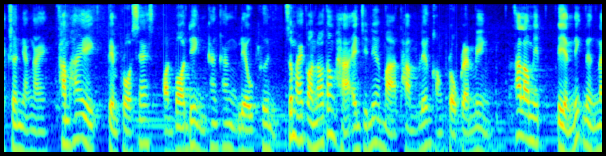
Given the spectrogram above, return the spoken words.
action ยังไงทำให้เปลี่ยน process onboarding ค่อนข้างเร็วขึ้น สมัยก่อนเราต้องหา engineer มาทำเรื่องของ programming ถ้าเรามีเปลี่ยนนิดหนึ่งใน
